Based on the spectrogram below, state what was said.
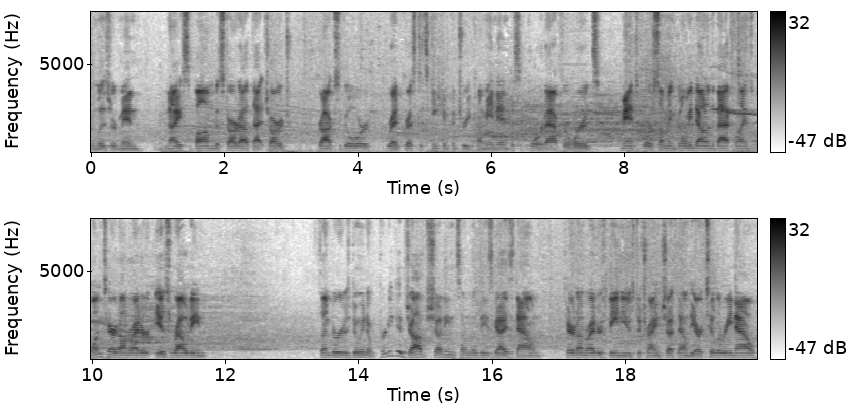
Lizardmen, nice bomb to start out that charge. Kroxigor, Red Crested Skink Infantry coming in to support afterwards. Manticore Summon going down on the back lines. One Terradon Rider is routing. Thunder is doing a pretty good job shutting some of these guys down. Terradon Riders being used to try and shut down the artillery now.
